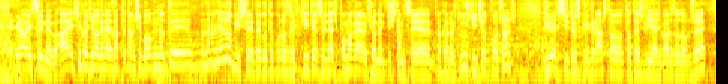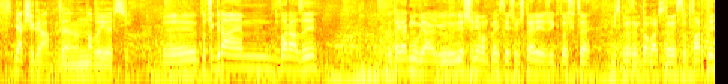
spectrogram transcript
Grałeś co innego. A jeśli chodzi o grę, zapytam Cię, bo no, Ty generalnie lubisz tego typu rozrywki, też widać pomagają Ci one gdzieś tam sobie trochę rozluźnić, odpocząć. W UFC troszkę grasz, to, to też widać bardzo dobrze. Jak się gra ten nowy UFC? Yy, To czy grałem dwa razy. No tak jak mówię, jeszcze nie mam PlayStation 4, jeżeli ktoś chce mi sprezentować, to jest otwarty.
